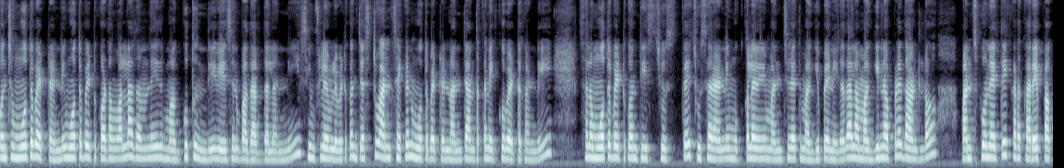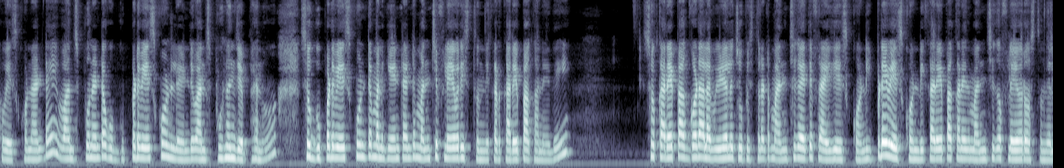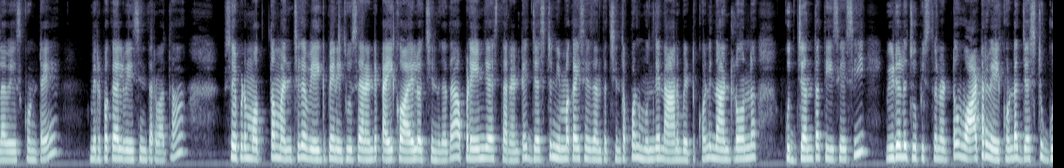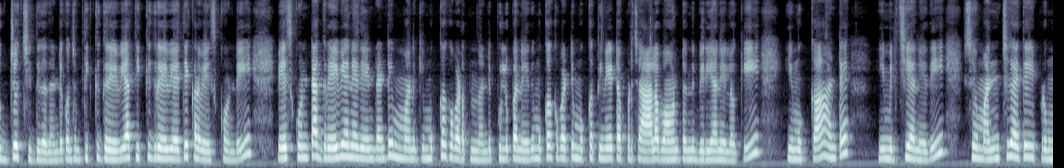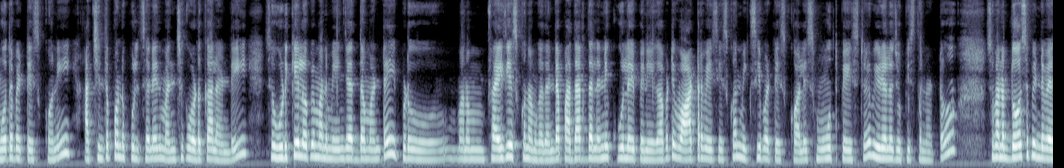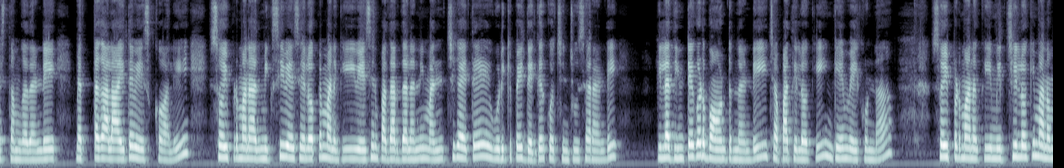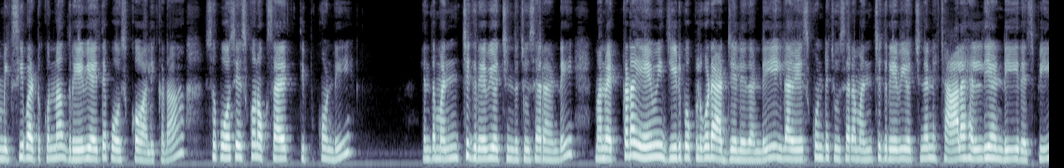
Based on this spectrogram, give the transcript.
కొంచెం మూత పెట్టండి. మూత పెట్టుకోవడం వల్ల అది అనేది మగ్గుతుంది వేసిన పదార్థాలన్నీ. సిమ్ ఫ్లేమ్లో పెట్టుకొని జస్ట్ వన్ సెకండ్ మూత పెట్టండి. అంతే అంతకన్నా ఎక్కువ పెట్టకండి. అసలు మూత పెట్టుకొని తీసి చూస్తే చూసారండి ముక్కలు అనేవి మంచిగా అయితే మగ్గిపోయినాయి కదా. అలా మగ్గినప్పుడే దాంట్లో వన్ స్పూన్ అయితే ఇక్కడ కరేపాకు వేసుకోండి. అంటే వన్ స్పూన్ అంటే ఒక గుప్పడి వేసుకోండిలేండి. వన్ స్పూన్ అని చెప్పాను. సో గుప్పడి వేసుకుంటే మనకి ఏంటంటే మంచి ఫ్లేవర్ ఇస్తుంది ఇక్కడ కరేపాకు అనేది. సో కరేపాకు కూడా అలా వీడియోలో చూపిస్తున్నట్టు మంచిగా అయితే ఫ్రై చేసుకోండి. ఇప్పుడే వేసుకోండి. కరేపాకు అనేది మంచిగా ఫ్లేవర్ వస్తుంది ఇలా వేసుకుంటే. మిరపకాయలు వేసిన తర్వాత సో ఇప్పుడు మొత్తం మంచిగా వేగిపోయినాయి. చూసారంటే పైకి ఆయిల్ వచ్చింది కదా అప్పుడు ఏం చేస్తారంటే జస్ట్ నిమ్మకాయ సైజ్ అంత చింతపండు ముందే నానబెట్టుకొని దాంట్లో ఉన్న గుజ్జంతా తీసేసి వీడియోలో చూపిస్తున్నట్టు వాటర్ వేయకుండా జస్ట్ గుజ్జు వచ్చింది కదండి. కొంచెం థిక్ గ్రేవీ ఆ థిక్ గ్రేవీ అయితే ఇక్కడ వేసుకోండి. వేసుకుంటే ఆ గ్రేవీ అనేది ఏంటంటే మనకి ముక్కకు పడుతుందండి. పులుపు అనేది ముక్కకు పట్టి ముక్క తినేటప్పుడు చాలా బాగుంటుంది బిర్యానీలోకి ఈ ముక్క. అంటే ఈ మిర్చి అనేది. సో మంచిగా అయితే ఇప్పుడు మూత పెట్టేసుకొని ఆ చింతపండు పులుసు అనేది మంచిగా ఉడకాలండి. సో ఉడికేలోపే మనం ఏం చేద్దామంటే ఇప్పుడు మనం ఫ్రై చేసుకున్నాం కదండి ఆ పదార్థాలన్నీ కూల్ అయిపోయినాయి కాబట్టి వాటర్ వేసేసుకొని మిక్సీ పట్టేసుకోవాలి. స్మూత్ పేస్ట్ వీడియోలో చూపిస్తున్నట్టు. సో మనం దోశ పిండి వేస్తాం కదండి మెత్తగా అలా అయితే వేసుకోవాలి. సో ఇప్పుడు మన అది మిక్సీ వేసేలోపే మనకి వేసిన పదార్థాలన్నీ మంచిగా అయితే ఉడికిపోయి దగ్గరకు వచ్చింది చూసారండి ఇలా తింటే కూడా బాగుంటుందండి చపాతీలోకి ఇంకేం వేయకుండా. సో ఇప్పుడు మనకి మిర్చిలోకి మనం మిక్సీ పట్టుకున్న గ్రేవీ అయితే పోసుకోవాలి ఇక్కడ. సో పోసేసుకొని ఒకసారి తిప్పుకోండి. ఎంత మంచి గ్రేవీ వచ్చిందో చూసారా అండి? మనం ఎక్కడ ఏమి జీడిపప్పులు కూడా యాడ్ చేయలేదండి. ఇలా వేసుకుంటే చూసారా మంచి గ్రేవీ వచ్చిందని. చాలా హెల్దీ అండి ఈ రెసిపీ.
